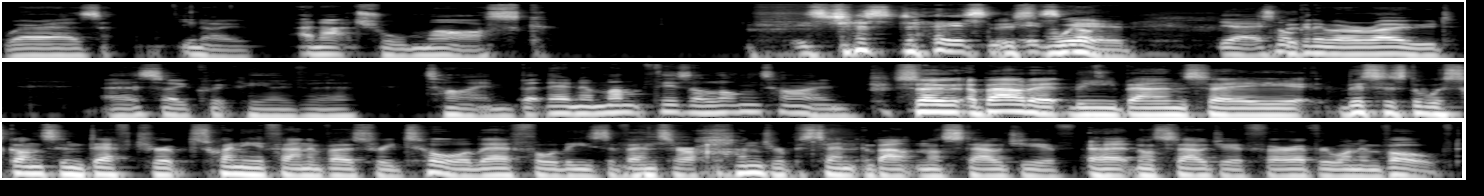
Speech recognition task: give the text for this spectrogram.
Whereas, you know, an actual mask, it's just it's It's, it's not- weird. yeah, it's not going to erode uh, so quickly over time. But then a month is a long time. So about it, the band say this is the Wisconsin Death Trip 20th anniversary tour. Therefore, these events are 100% about nostalgia, uh, nostalgia for everyone involved.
